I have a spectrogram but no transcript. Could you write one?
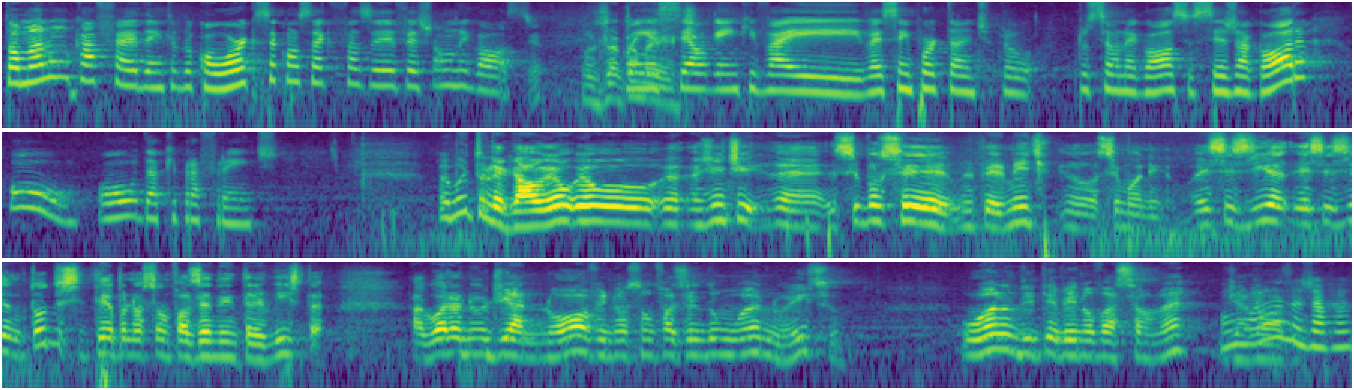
Tomando um café dentro do cowork, você consegue fazer, fechar um negócio. Exatamente. Conhecer alguém que vai, vai ser importante para o seu negócio, seja agora ou, ou daqui para frente. É muito legal. Eu, eu, a gente, é, se você me permite, Simone, esses dias, esses dias, todo esse tempo nós estamos fazendo entrevista. Agora no dia 9 nós estamos fazendo um ano, é isso? Um ano de TV Inovação, né? Um dia ano 9. já.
